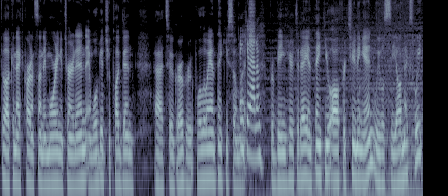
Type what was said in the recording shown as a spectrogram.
fill out a Connect card on Sunday morning and turn it in, and we'll get you plugged in uh, to a Grow Group. Well, Luann, thank you so much Thank you, Adam. for being here today, and thank you all for tuning in. We will see y'all next week.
